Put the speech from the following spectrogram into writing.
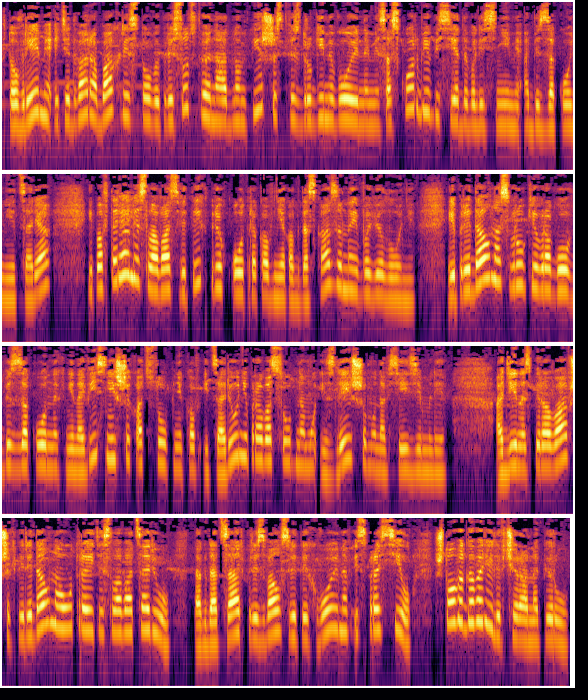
В то время эти два раба Христовы, присутствуя на одном пиршестве с другими воинами, со скорбью беседовали с ними о беззаконии царя и повторяли слова святых трех отроков, некогда сказанные в Вавилоне. «И предал нас в руки врагов беззаконных, ненавистнейших отступников и царю неправосудному и злейшему на всей земле». Один из пировавших передал на утро эти слова царю. Тогда царь призвал святых воинов и спросил, «Что вы говорили вчера на Перу?»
